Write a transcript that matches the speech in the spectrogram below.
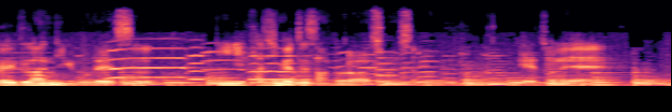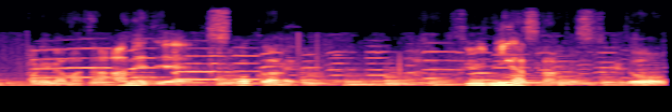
トレイルランニングのレースに初めて参加しました。えっ、とねこれがまた雨ですごく雨あの冬2月なんですけど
